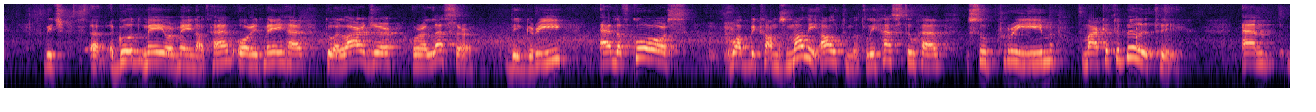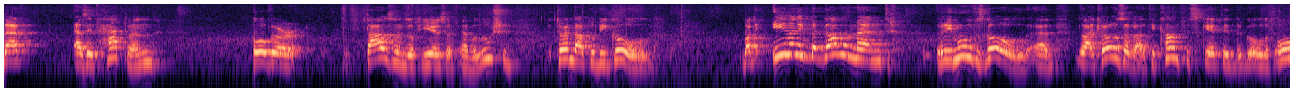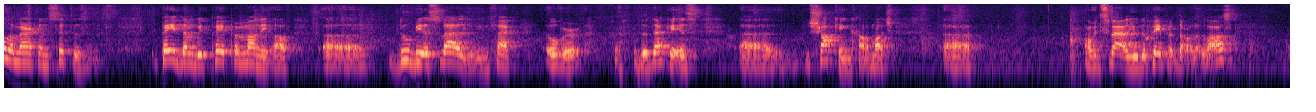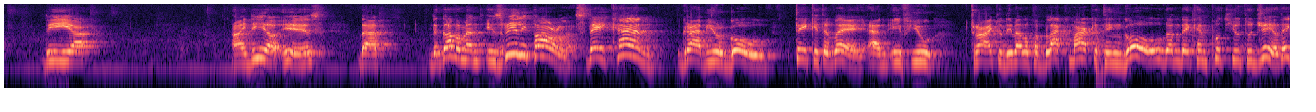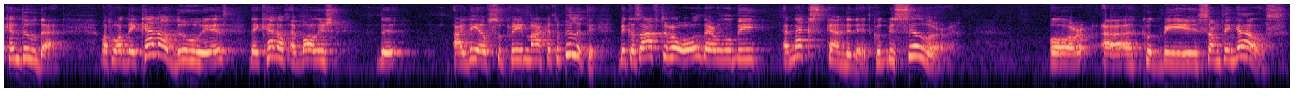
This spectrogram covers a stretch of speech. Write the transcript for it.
which uh, a good may or may not have, or it may have to a larger or a lesser degree. And of course, what becomes money ultimately has to have supreme marketability. And that, as it happened, over thousands of years of evolution, turned out to be gold. But even if the government removes gold, and like Roosevelt, he confiscated the gold of all American citizens, paid them with paper money of uh, dubious value. In fact, over the decades, uh, shocking how much uh, of its value the paper dollar lost. The uh, idea is that the government is really powerless. They can grab your gold, take it away, and if you try to develop a black market in gold, then they can put you to jail. They can do that. But what they cannot do is they cannot abolish the idea of supreme marketability. Because after all, there will be a next candidate, could be silver, or uh, could be something else.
